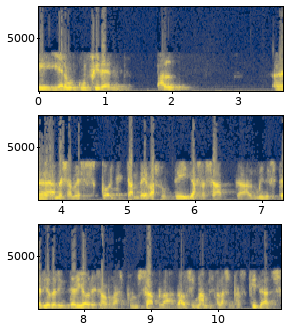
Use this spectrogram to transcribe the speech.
i era un confident, val? Eh, a més a més, també va sortir, ja se sap, que el Ministeri de l'Interior és el responsable dels imams de les mesquites,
